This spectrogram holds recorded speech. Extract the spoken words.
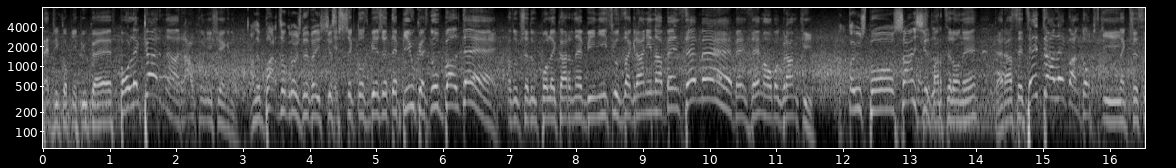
Pedri kopnie piłkę w pole karna. Raucho nie sięgnął. Ale bardzo groźne wejście. Jeszcze kto zbierze tę piłkę? Znów Balde! Razu wszedł w pole karne Vinicius, zagranie na Benzemę! Benzema obok bramki. To już po szansie. Dla Barcelony. Teraz centra Lewandowski. Tak Przez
